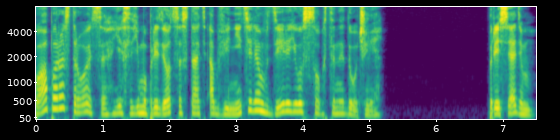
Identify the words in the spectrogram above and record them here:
Папа расстроится, если ему придется стать обвинителем в деле его собственной дочери. «Присядем?»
